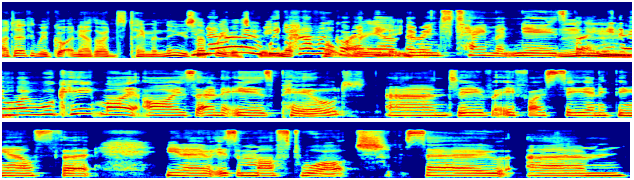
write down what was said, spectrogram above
I don't think we've got any other entertainment news, have no, we, this week? we not, haven't not got really. any other entertainment news, mm. but you hmm. know, I will keep my eyes and ears peeled. And if, if I see anything else that, you know, is a must watch. So, um,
